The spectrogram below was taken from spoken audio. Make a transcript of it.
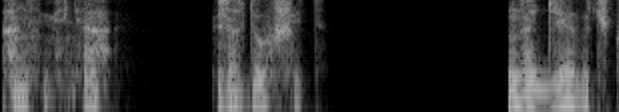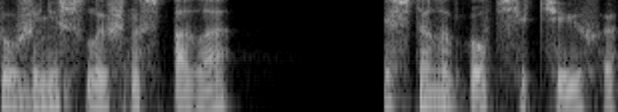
«Она меня задушит». Но девочка уже неслышно спала и стало вовсе тихо.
